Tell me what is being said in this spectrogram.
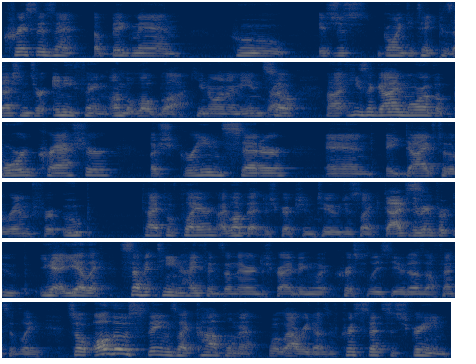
Chris isn't a big man who is just going to take possessions or anything on the low block. You know what I mean? Right. So uh, he's a guy more of a board crasher, a screen setter, and a dive to the rim for oop type of player. I love that description too. Just like dive to the rim for oop. Yeah, yeah, like 17 hyphens on there describing what Chris Felicio does offensively. So all those things like complement what Lauri does. If Chris sets the screen,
